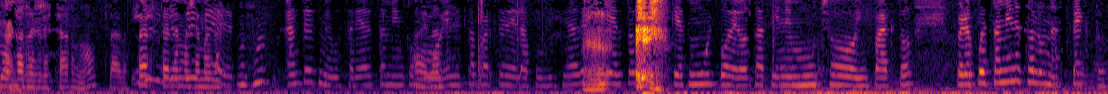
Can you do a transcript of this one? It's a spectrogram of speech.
empezamos a regresar, ¿no? Claro. Y Fer, tenemos creo llamada. que Antes me gustaría también como Adelante. en esta parte de la publicidad es cierto que, que es muy poderosa, tiene mucho impacto, pero pues también es solo un aspecto,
